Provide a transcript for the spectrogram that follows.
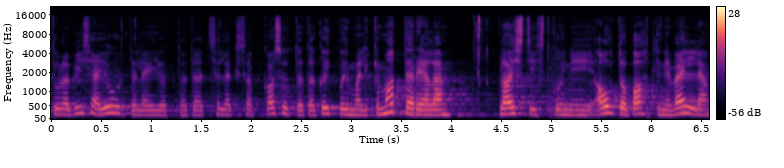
tuleb ise juurde leiutada, et selleks saab kasutada kõikvõimalikke materjale, plastist kuni autopahtlini välja.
